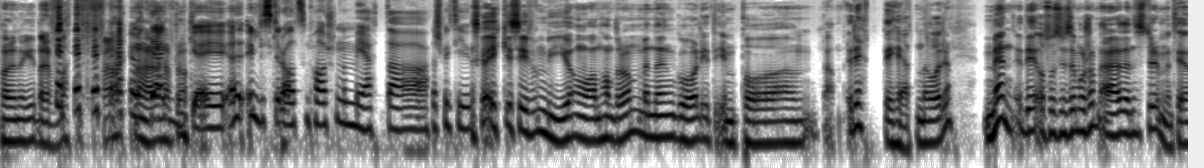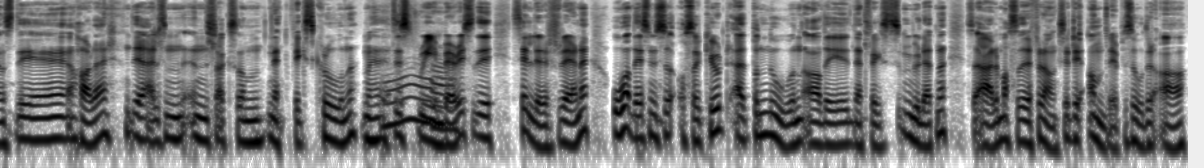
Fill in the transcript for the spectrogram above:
Paranoid. Bare, what the fuck? Det er gøy. Jeg elsker alt som har sånne metaperspektiv. Jeg skal ikke si for mye om hva den handler om, men den går litt inn på ja, rettighetene våre. Men det jeg også synes er morsomt, er den strømmetjenesten de har der. Det er liksom en slags sånn Netflix-klone med heter Ah. Streamberry, så de selvrefererende. Og det synes jeg også er kult, er at på noen av de Netflix-mulighetene så er det masse referanser til andre episoder av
